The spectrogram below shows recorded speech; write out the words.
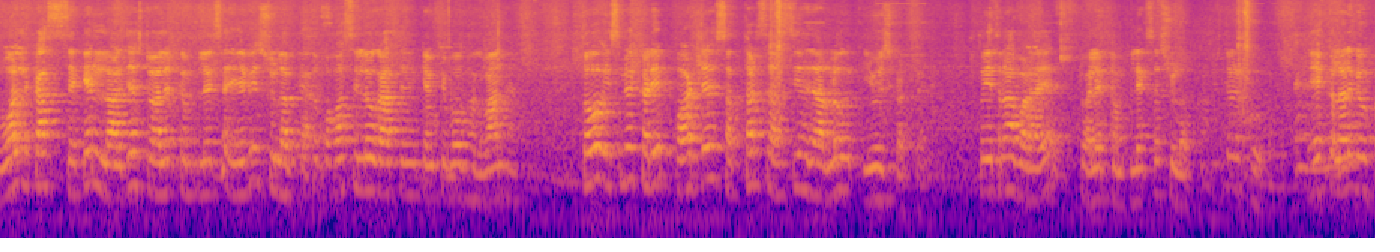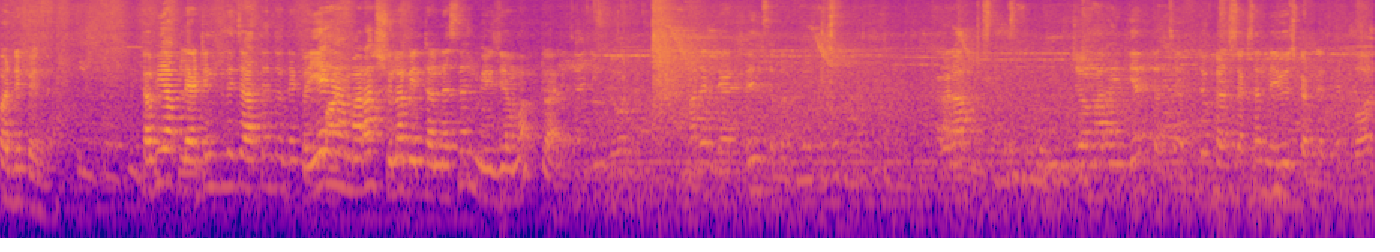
वर्ल्ड का सेकेंड लार्जेस्ट टॉयलेट कम्प्लेक्स है। ये भी सुलभ का तो बहुत से लोग आते हैं क्योंकि वो भगवान है। तो इसमें करीब पर डे सत्तर से अस्सी हज़ार लोग यूज़ करते हैं। तो इतना बड़ा ये टॉयलेट कम्प्लेक्स है सुलभ का। एक कलर के ऊपर डिपेंड है। कभी आप लैट्रिन के लिए चाहते हैं तो देखो, ये है हमारा Sulabh international museum of toilet हमारे लैट्रिन से। अगर आप जो हमारा इंडियन कल्चर जो कंस्ट्रक्शन में यूज़ कर लेते हैं बहुत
